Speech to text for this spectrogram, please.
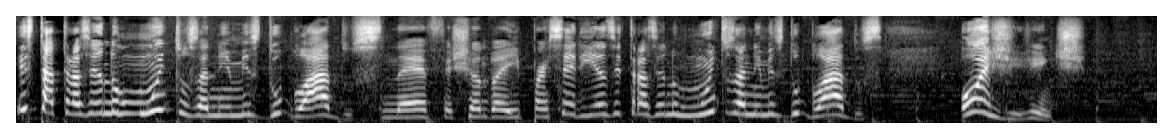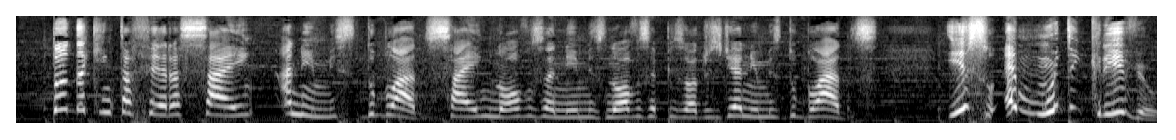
está trazendo muitos animes dublados, né? Fechando aí parcerias e trazendo muitos animes dublados. Hoje, gente, toda quinta-feira saem animes dublados, saem novos animes, novos episódios de animes dublados. Isso é muito incrível,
